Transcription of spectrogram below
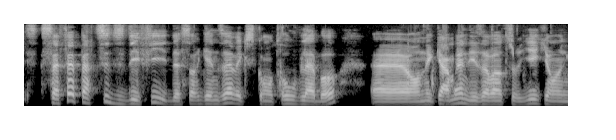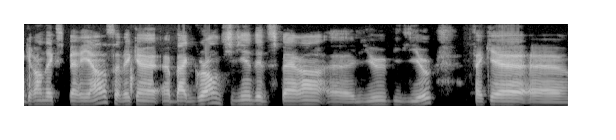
ça fait partie du défi de s'organiser avec ce qu'on trouve là-bas. Euh, on est quand même des aventuriers qui ont une grande expérience avec un, background qui vient de différents euh, lieux, milieux. Fait que euh,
